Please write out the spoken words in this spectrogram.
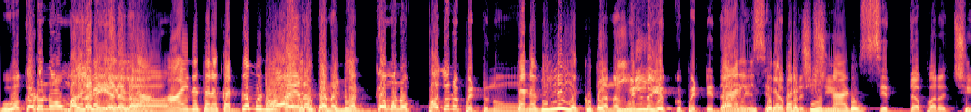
ఒకడును మల్లని ఎడల ఆయన తన ఖడ్గమును ఆయన పదును తన పెట్టును. ఖడ్గమును పదును పెట్టును. తన విల్లు తన ఎక్కుపెట్టి విల్లు ఎక్కు పెట్టి దానిని సిద్ధపరిచి ఉన్నాడు. సిద్ధపరచి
